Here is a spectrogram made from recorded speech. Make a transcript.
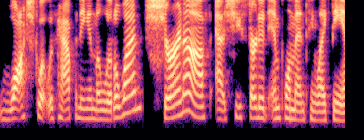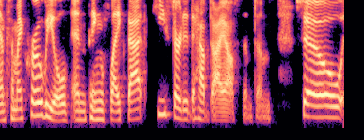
watched what was happening in the little one. Sure enough, as she started implementing like the antimicrobials and things like that, he started to have die off symptoms. So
